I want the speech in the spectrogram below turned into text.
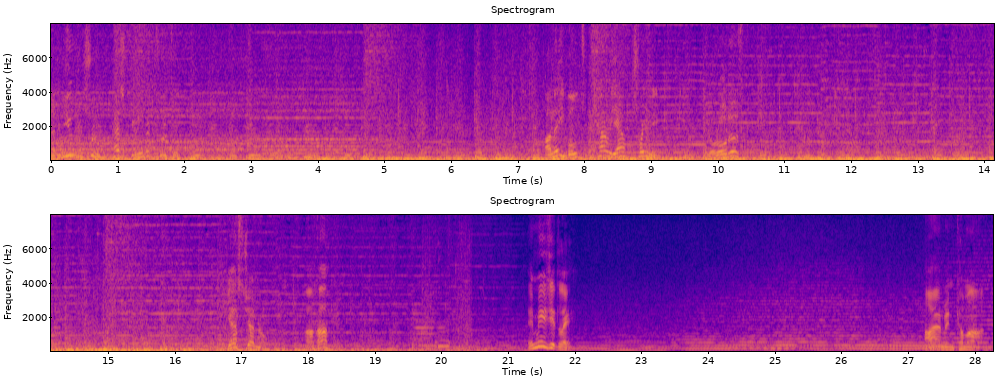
A new troop has been recruited. Unable to carry out training. Your orders? Yes, General. Uh-huh. Immediately. I am in command.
